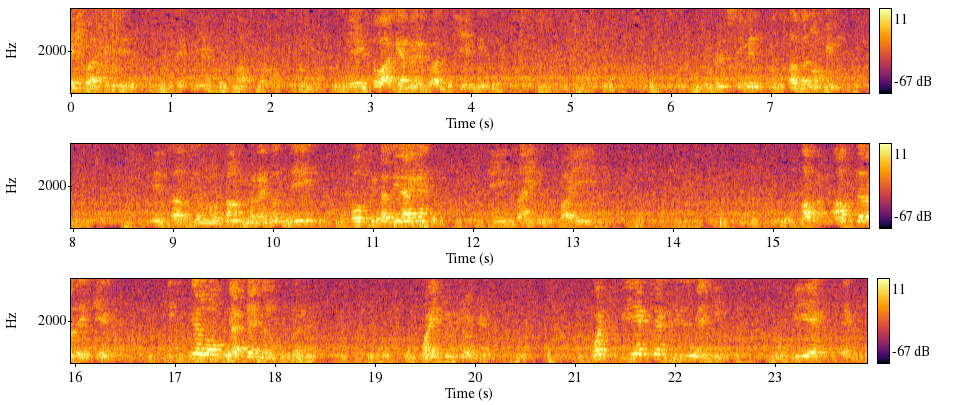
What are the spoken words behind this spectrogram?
एक बार देखिए इसके को साफ़ कर रहा हूँ एक तो आ गया मेरे पास ये चीज़ स्टूडेंट सिविल संसाधनों की हिसाब से हम लोग काम कर रहे हैं। तो जी कोस थीटा दिया गया जी साइन फाइव अब आप जरा देखिए इसके अलावा क्या क्या एंगल बन रहे हैं y to be noted what P x x is making P x x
